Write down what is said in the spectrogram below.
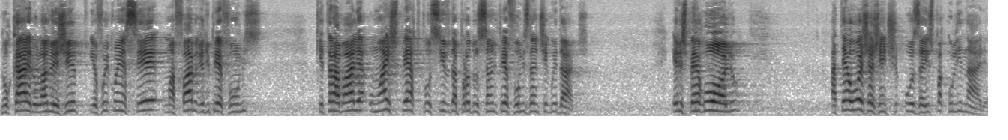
no Cairo, lá no Egito, e eu fui conhecer uma fábrica de perfumes que trabalha o mais perto possível da produção de perfumes da antiguidade. Eles pegam o óleo, até hoje a gente usa isso para culinária.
